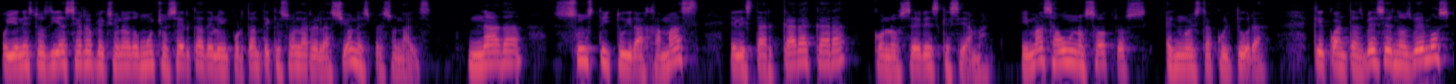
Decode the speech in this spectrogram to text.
Hoy en estos días he reflexionado mucho acerca de lo importante que son las relaciones personales. Nada sustituirá jamás el estar cara a cara con los seres que se aman. Y más aún nosotros, en nuestra cultura, que cuantas veces nos vemos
